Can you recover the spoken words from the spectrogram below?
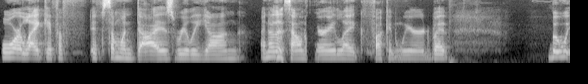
or like if a, if someone dies really young. I know that sounds very like fucking weird, but but we,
